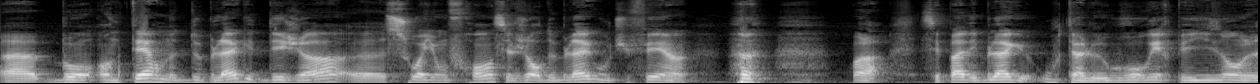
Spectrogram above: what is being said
Euh, bon, en termes de blague, déjà, euh, soyons francs, c'est le genre de blague où tu fais un. voilà, c'est pas des blagues où t'as le gros rire paysan.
